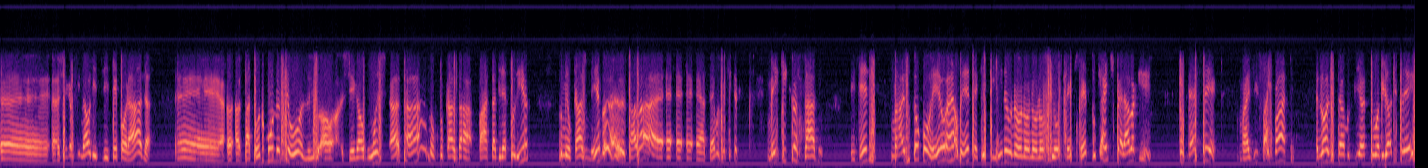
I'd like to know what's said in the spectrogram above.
é, é, chega final de, de temporada, tá todo mundo ansioso. Chega alguns, tá, tá no, no caso da parte da diretoria, no meu caso mesmo, eu estava. É, é, é, é, até você fica meio que cansado, entende? Mas o que ocorreu realmente é que o time não, não, não, não, se 100% do que a gente esperava que pudesse ser. Mas isso faz parte. Nós estamos diante de uma melhor de três,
